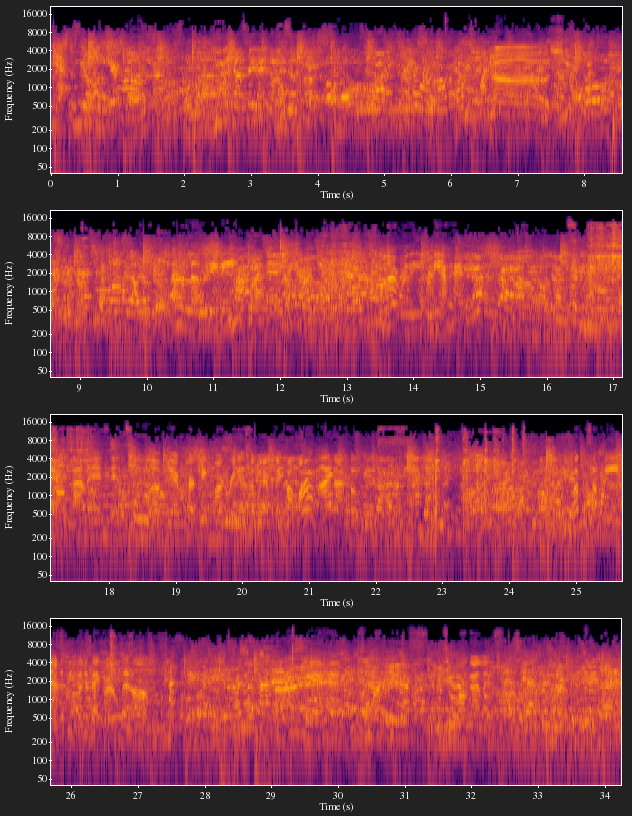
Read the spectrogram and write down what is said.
Yeah. You did not say that. Uh, I'm a little lady. Not really. I mean, I had um, Long Island and two of their perfect margaritas or whatever they call. Why am I not focused? Focus on me, not the people in the background, but um, two Long Islands.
